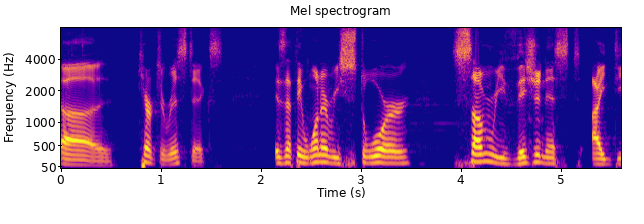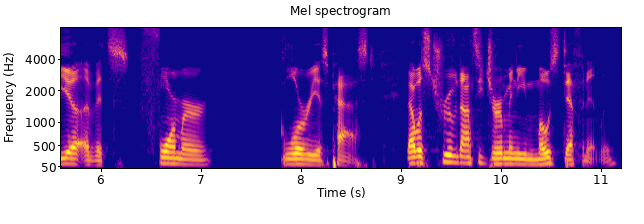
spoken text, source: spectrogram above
uh, characteristics is that they want to restore some revisionist idea of its former glorious past. That was true of Nazi Germany, most definitely.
